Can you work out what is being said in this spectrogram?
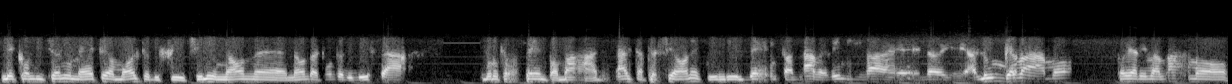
le condizioni meteo molto difficili, non, eh, non dal punto di vista brutto tempo ma di alta pressione, quindi il vento andava e veniva e noi allungavamo, poi arrivavamo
